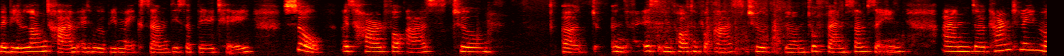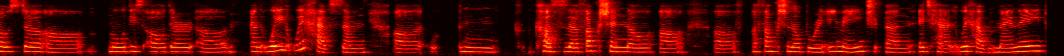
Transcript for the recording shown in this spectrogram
maybe a long time it will be make some disability. So it's hard for us to uh, it's important for us to um, to find something. And uh, currently, most uh, mood disorder, uh, and we we have some uh, cause the functional uh, uh, a functional brain image and it had we have many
